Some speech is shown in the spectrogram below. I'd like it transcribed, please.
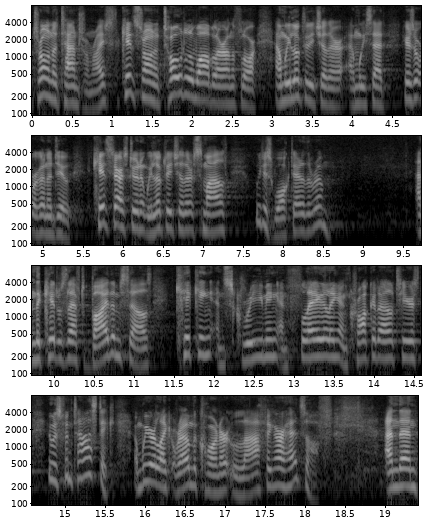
throwing a tantrum, right? The kid's throwing a total wobbler on the floor. And we looked at each other and we said, here's what we're going to do. The kid starts doing it. We looked at each other, smiled. We just walked out of the room. And the kid was left by themselves, kicking and screaming and flailing and crocodile tears. It was fantastic. And we were like around the corner laughing our heads off. And then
